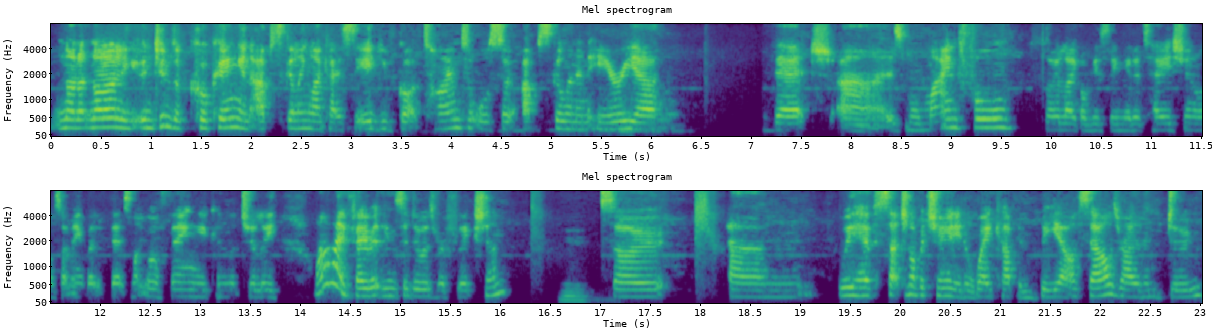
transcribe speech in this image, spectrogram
not not only in terms of cooking and upskilling, like I said, you've got time to also upskill in an area that uh, is more mindful. So, like obviously meditation or something. But if that's not your thing, you can literally. One of my favorite things to do is reflection. Mm. So, um, we have such an opportunity to wake up and be ourselves rather than do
